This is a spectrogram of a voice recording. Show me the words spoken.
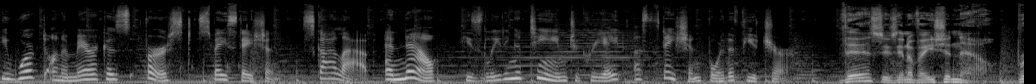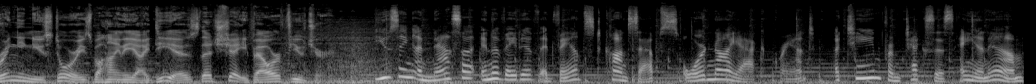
He worked on America's first space station, Skylab, and now he's leading a team to create a station for the future. This is Innovation Now, bringing you stories behind the ideas that shape our future. Using a NASA Innovative Advanced Concepts or NIAC grant, a team from Texas A&M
